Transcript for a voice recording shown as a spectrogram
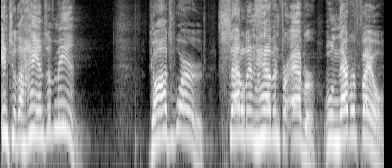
into the hands of men. God's word, settled in heaven forever, will never fail,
